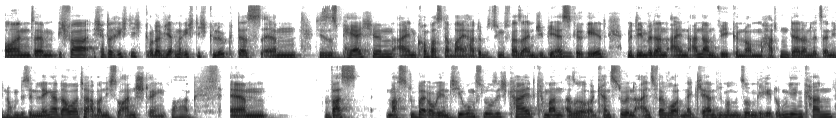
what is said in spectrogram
Und ähm, ich war, ich hatte richtig, oder wir hatten richtig Glück, dass ähm, dieses Pärchen einen Kompass dabei hatte, beziehungsweise ein GPS-Gerät, mit dem wir dann einen anderen Weg genommen hatten, der dann letztendlich noch ein bisschen länger dauerte, aber nicht so anstrengend war. Ähm, was machst du bei Orientierungslosigkeit? Kann man, also kannst du in ein, zwei Worten erklären, wie man mit so einem Gerät umgehen kann?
